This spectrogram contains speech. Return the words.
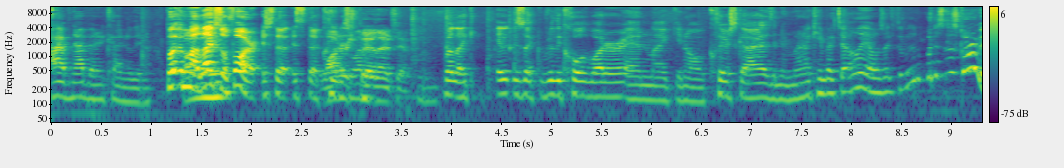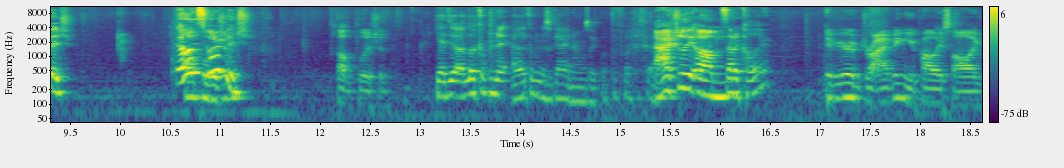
I have not been in Catalina, but in my life so far, it's the it's the Water's cleanest clear water. there too. But like it was like really cold water and like you know clear skies, and then when I came back to LA, I was like, what is this garbage? LA is pollution. garbage. It's called pollution. Yeah, dude. I look up in the, I look up in the sky and I was like, what the fuck is that? Actually, um, Is that a color? if you're driving, you probably saw like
